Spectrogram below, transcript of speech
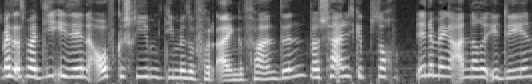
mir jetzt erstmal die Ideen aufgeschrieben, die mir sofort eingefallen sind. Wahrscheinlich gibt es noch jede Menge andere Ideen,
